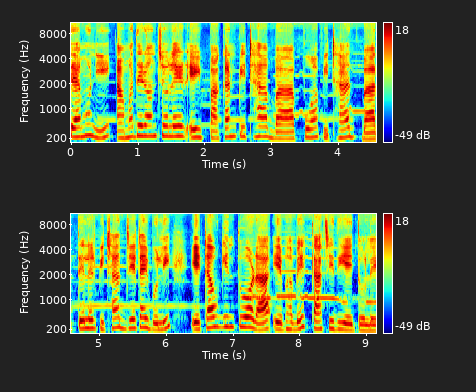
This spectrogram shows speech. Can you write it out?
তেমনি আমাদের অঞ্চলের এই পাকান পিঠা বা পোয়া পিঠা বা তেলের পিঠা যেটাই বলি, এটাও কিন্তু ওরা এভাবে কাঁচি দিয়েই তোলে।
